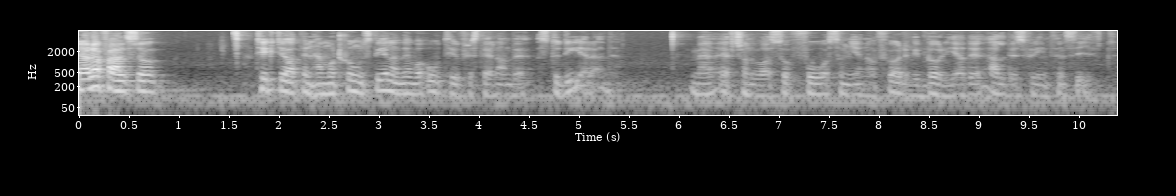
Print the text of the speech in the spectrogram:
i alla fall så tyckte jag att den här motionsdelen den var otillfredsställande studerad. Men eftersom det var så få som genomförde, vi började alldeles för intensivt.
